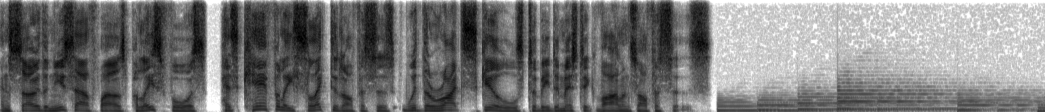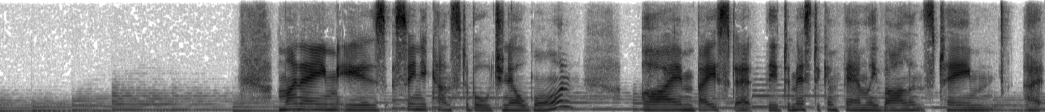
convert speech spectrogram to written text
And so the New South Wales Police Force has carefully selected officers with the right skills to be domestic violence officers. My name is Senior Constable Janelle Warren. I'm based at the Domestic and Family Violence Team at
